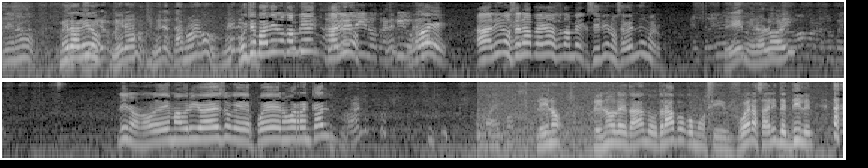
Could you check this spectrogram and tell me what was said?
tiene nada. Mira, Lino. Mira, mira, mira, está nuevo. Mira. Escuche para Lino también. A Lino. Lino, tranquilo. Oye, a Lino se le ha pegado eso también. Sí, Lino, se ve el número. Sí, míralo ahí. Lino, no le dé más brillo a eso que después no va a arrancar. Bueno, Lino, Lino le está dando trapo como si fuera a salir del dealer.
